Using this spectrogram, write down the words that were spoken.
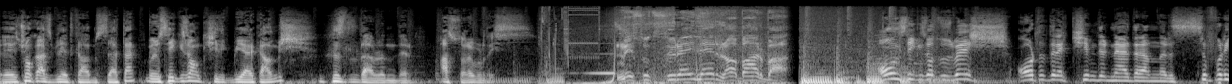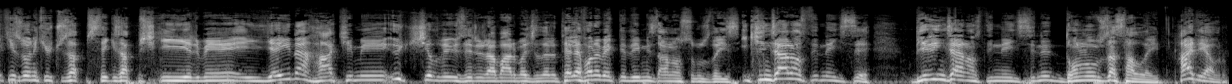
Ee, çok az bilet kalmış zaten. Böyle 8-10 kişilik bir yer kalmış. Hızlı davranın derim. Az sonra buradayız. Mesut Süreyle Rabarba. 18.35 orta direk kimdir nereden anlarız 0212 368 62 20 yayına hakimi 3 yıl ve üzeri rabarbacıları telefona beklediğimiz anonsumuzdayız ikinci anons dinleyicisi birinci anons dinleyicisini donunuzda sallayın hadi yavrum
